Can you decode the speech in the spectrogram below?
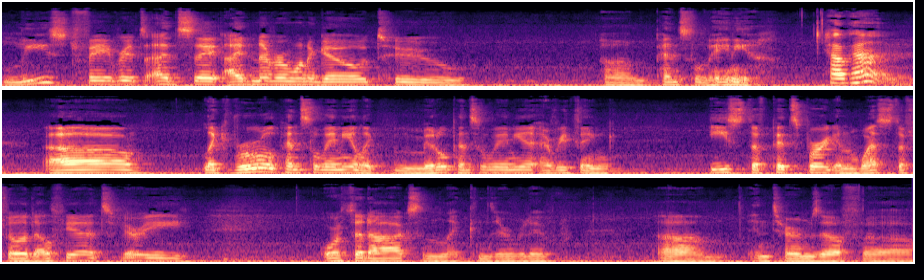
least favorites, I'd say I'd never want to go to um, Pennsylvania. How come? Um, like rural Pennsylvania, like middle Pennsylvania, everything east of Pittsburgh and west of Philadelphia, it's very orthodox and like conservative. Um, in terms of, uh,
